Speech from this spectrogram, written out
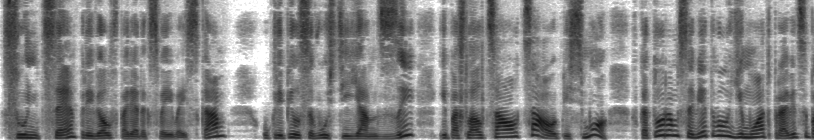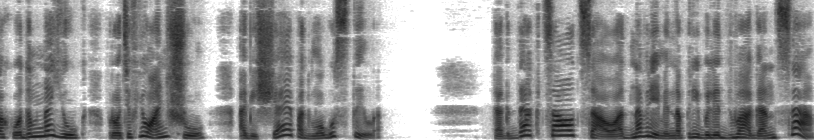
Сунь-Це привел в порядок свои войска, укрепился в устье Янцзы и послал Цао-Цао письмо, в котором советовал ему отправиться походом на юг против Юань-Шу, обещая подмогу с тыла. Когда к Цао-Цао одновременно прибыли два гонца,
